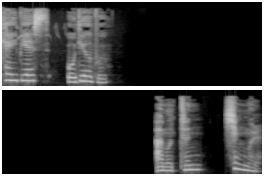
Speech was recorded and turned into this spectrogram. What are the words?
KBS 오디오북. 아무튼 식물.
